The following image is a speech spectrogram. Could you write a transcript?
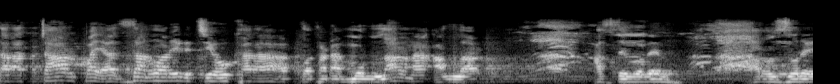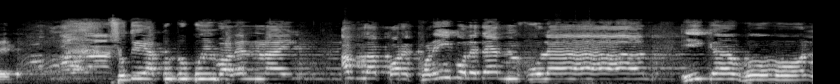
তারা চার পায়া জানোয়ারের চেয়েও খারাপ। কথাটা মোল্লার না আল্লাহর? আসতে বলেন, আরও জোরে। শুধু এতটুকুই বলেন নাই, আল্লাহ পরে ক্ষণেই বলে দেন, উলান ইকা হুমুল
